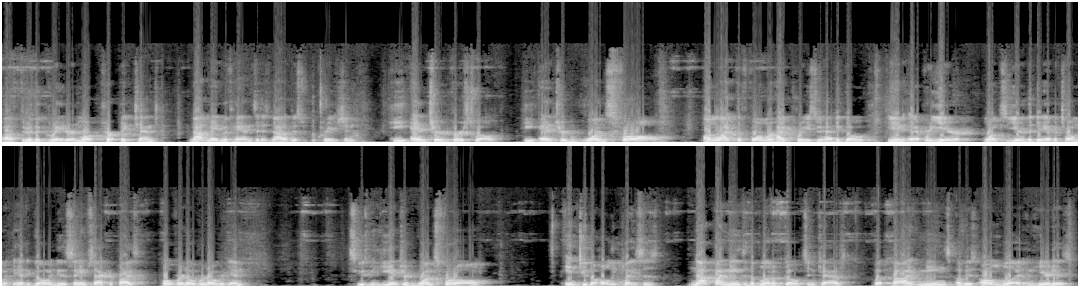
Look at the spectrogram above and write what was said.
uh, through the greater and more perfect tent, not made with hands, it is not of this creation. He entered, verse 12, he entered once for all Unlike the former high priest who had to go in every year, once a year, the Day of Atonement, they had to go and do the same sacrifice over and over and over again. Excuse me, he entered once for all into the holy places, not by means of the blood of goats and calves, but by means of his own blood, and here it is,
